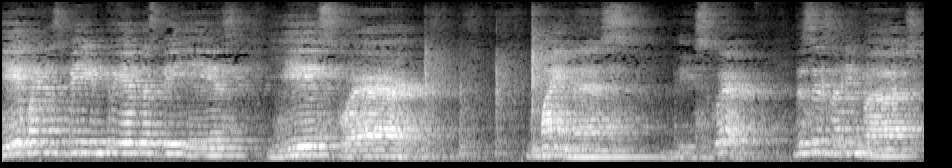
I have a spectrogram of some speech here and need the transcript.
a minus b into a plus b is a square minus b square. This is nothing but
